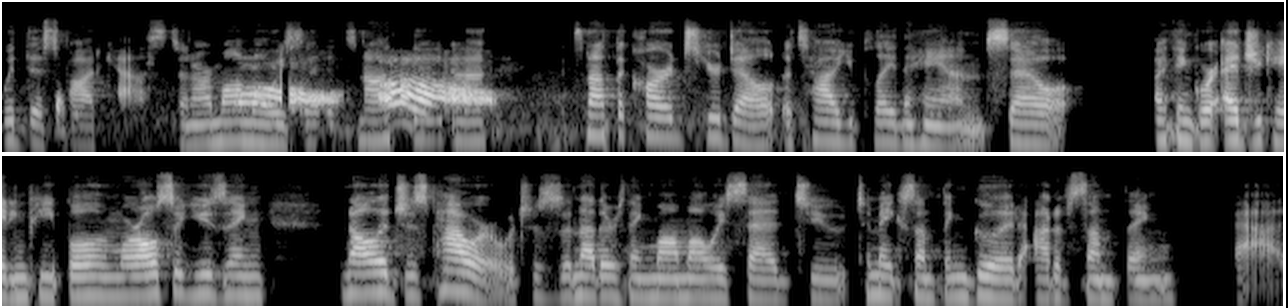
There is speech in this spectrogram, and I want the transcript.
with this podcast. And our mom always said it's not the uh, it's not the cards you're dealt; it's how you play the hand. So I think we're educating people, and we're also using knowledge is power, which is another thing mom always said to to make something good out of something bad.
